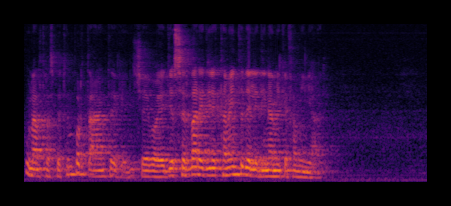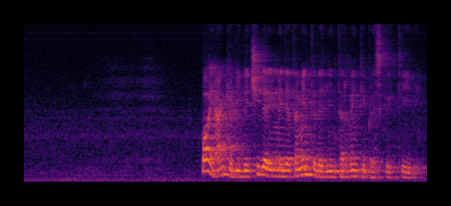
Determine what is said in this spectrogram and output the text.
un altro aspetto importante che dicevo è di osservare direttamente delle dinamiche familiari. Poi anche di decidere immediatamente degli interventi prescrittivi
